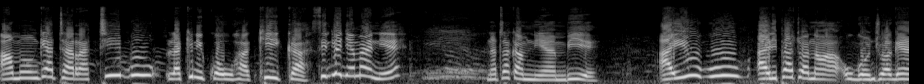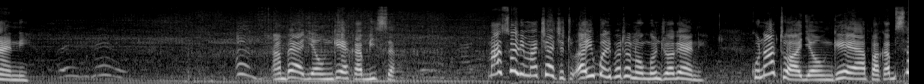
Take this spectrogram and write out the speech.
Ameongea taratibu lakini kwa uhakika. Si ndio jamani eh? nataka mniambie ayubu alipatwa na ugonjwa gani? Mm, ambaye hajaongea kabisa. Maswali machache tu. Ayubu alipatwa na ugonjwa gani? Kuna watu hawajaongea hapa kabisa.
